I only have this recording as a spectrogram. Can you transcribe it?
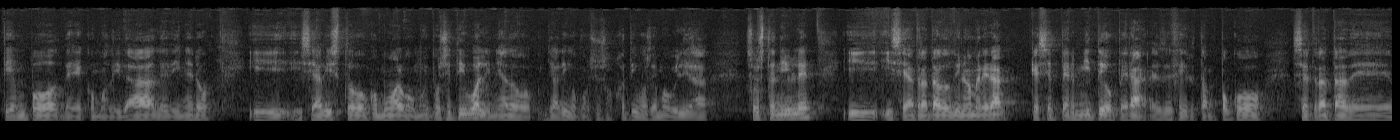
tiempo, de comodidad, de dinero, y, se ha visto como algo muy positivo, alineado, ya digo, con sus objetivos de movilidad sostenible y, se ha tratado de una manera que se permite operar, es decir, tampoco se trata de,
